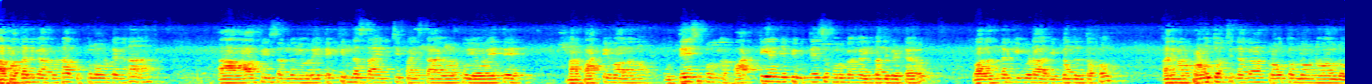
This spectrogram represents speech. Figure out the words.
ఆ పద్ధతి కాకుండా బుక్లో ఉంటే కనుక ఆ ఆఫీసర్లు ఎవరైతే కింద స్థాయి నుంచి పై స్థాయి వరకు ఎవరైతే మన పార్టీ వాళ్ళను ఉద్దేశపూర్వకంగా పార్టీ అని చెప్పి ఉద్దేశపూర్వకంగా ఇబ్బంది పెట్టారు. వాళ్ళందరికీ కూడా ఇబ్బందులు తప్ప అది మన ప్రభుత్వం వచ్చిన తర్వాత ప్రభుత్వంలో ఉన్న వాళ్ళు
